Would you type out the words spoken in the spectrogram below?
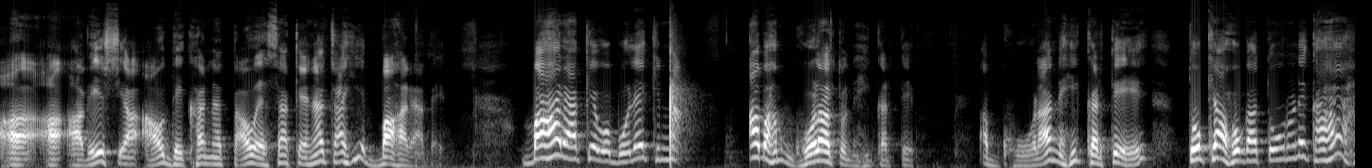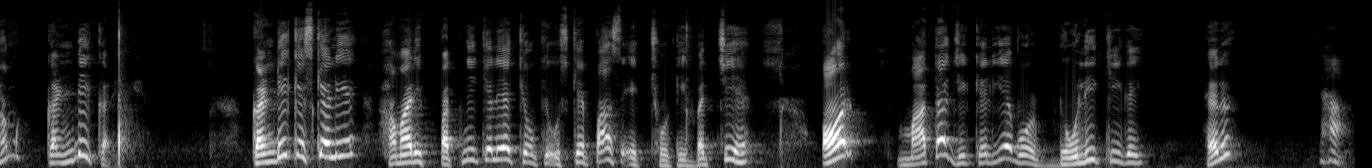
आ, आ, आवेश या आओ देखा न ताओ ऐसा कहना चाहिए। बाहर आ गए। बाहर आके वो बोले कि ना अब हम घोड़ा तो नहीं करते। अब घोड़ा नहीं करते तो क्या होगा? तो उन्होंने कहा हम कंडी करेंगे कंडी किसके लिए? हमारी पत्नी के लिए क्योंकि उसके पास एक छोटी बच्ची है। और माता जी के लिए वो डोली की गई है ना? हाँ।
